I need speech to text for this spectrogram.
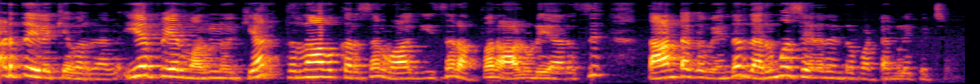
அடுத்த இலக்கிய வரலாறு. இயற்பெயர் மருள்நோக்கியார் திருநாவுக்கரசர் வாகீசர் அப்பர் ஆளுடைய அரசு தாண்டகவேந்தர் தர்மசேனர் என்ற பட்டங்களை பெற்றவர்.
